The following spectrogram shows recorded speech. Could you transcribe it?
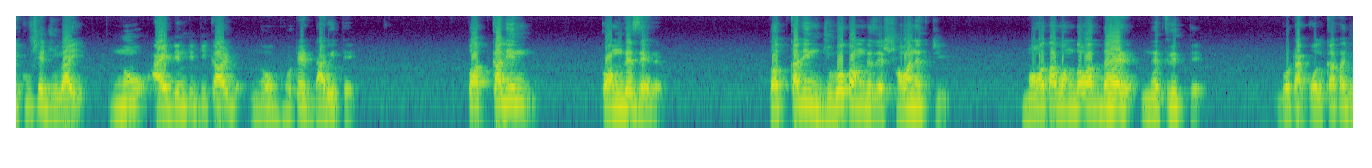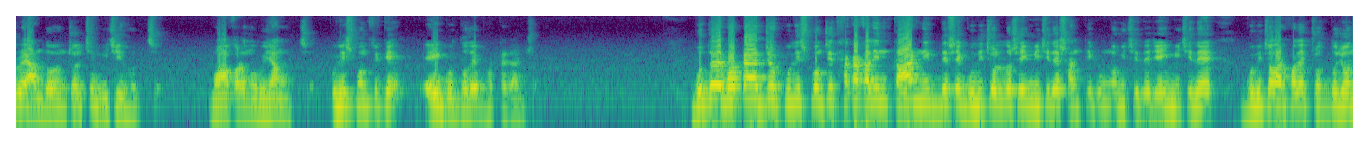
একুশে জুলাই, নো আইডেন্টিটি কার্ড, নো ভোটের দাবিতে তৎকালীন কংগ্রেসের, তৎকালীন যুব কংগ্রেসের সভানেত্রী মমতা বন্দ্যোপাধ্যায়ের নেতৃত্বে গোটা কলকাতা জুড়ে আন্দোলন চলছে, মিছিল হচ্ছে, মহাকরণ অভিযান হচ্ছে। পুলিশ মন্ত্রীকে এই বুদ্ধদেব ভট্টাচার্য। বুদ্ধদেব ভট্টাচার্য পুলিশ মন্ত্রী থাকাকালীন কার নির্দেশে গুলি চলল সেই মিছিলে, শান্তিপূর্ণ মিছিলে? যেই মিছিলে গুলি চলার ফলে চোদ্দ জন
